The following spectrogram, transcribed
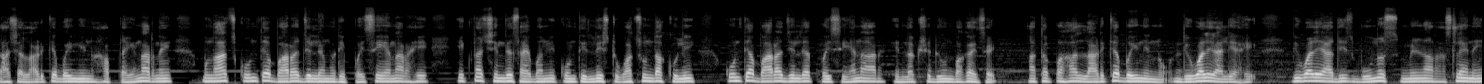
तर अशा लाडक्या बहिणींना हप्ता येणार नाही. मग आज कोणत्या बारा जिल्ह्यामध्ये पैसे येणार आहे? एकनाथ शिंदे साहेबांनी कोणती लिस्ट वाचून दाखवली? कोणत्या बारा जिल्ह्यात पैसे येणार? हे लक्ष देऊन बघायचं आहे आता पहा लाडक्या बहिणींनो दिवाळी आली आहे. दिवाळी आधीच बोनस मिळणार असल्याने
